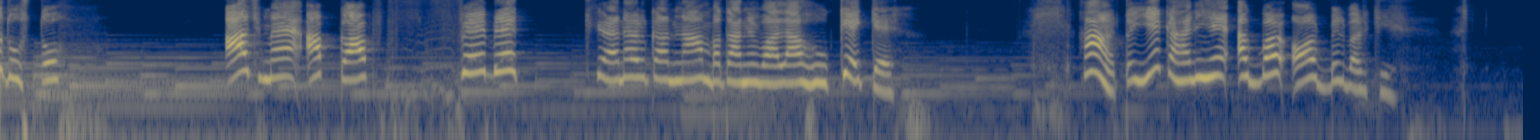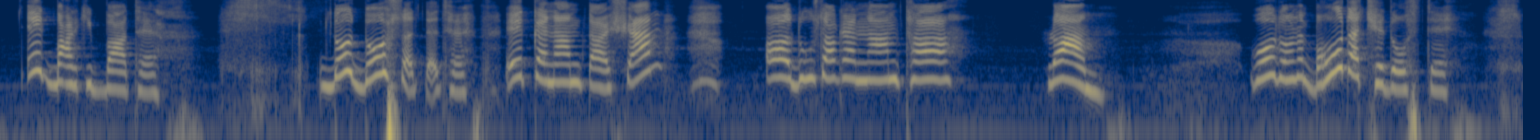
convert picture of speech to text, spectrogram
दोस्तों, आज मैं आपका फेवरेट चैनल का नाम बताने वाला हूँ के के हाँ तो ये कहानी है अकबर और बिरबल की। एक बार की बात है। दो दोस्त रहते थे। एक का नाम था श्याम और दूसरा का नाम था राम। वो दोनों बहुत अच्छे दोस्त थे।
